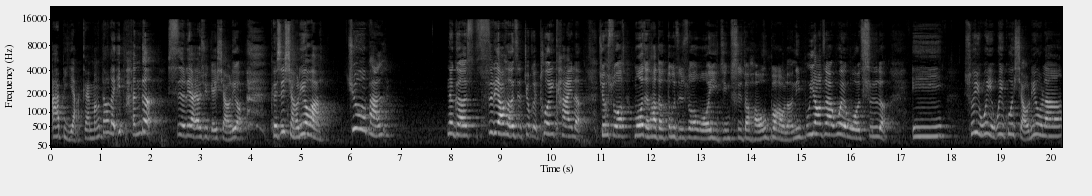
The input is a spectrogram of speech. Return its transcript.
阿比呀，赶忙倒了一盆的饲料要去给小六。可是小六啊，就把那个饲料盒子就给推开了，就说摸着他的肚子说：“我已经吃的好饱了，你不要再喂我吃了。”咦，所以我也喂过小六啦，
